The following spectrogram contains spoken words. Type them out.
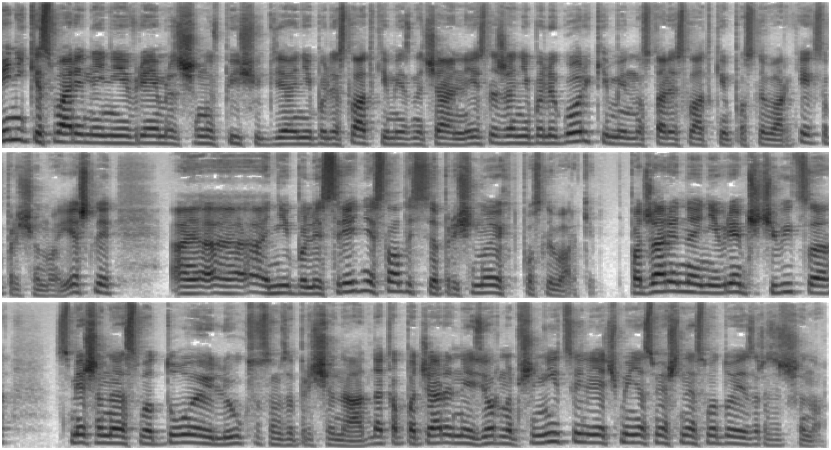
Финики, сваренные неевреем, разрешены в пищу, где они были сладкими изначально. Если же они были горькими, но стали сладкими после варки, их запрещено. Если а, а, они были средней сладости, запрещено их после варки. Поджаренная неевреем чечевица, смешанная с водой или уксусом, запрещена. Однако поджаренные зерна пшеницы или ячменя, смешанные с водой, разрешено.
